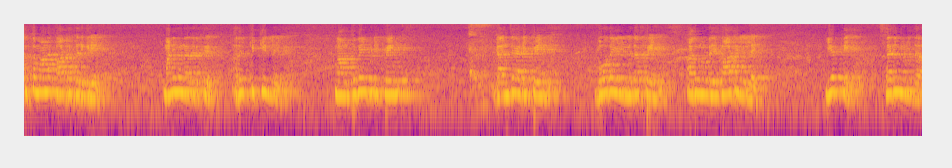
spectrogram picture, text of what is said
சுத்தமான காற்று தருகிறேன். மனிதன் அதற்கு அதில் கிக்கில்லை நான் புகைப்பிடிப்பேன் கஞ்சா அடிப்பேன் போதையில் மிதப்பேன் அது உன்னுடைய காற்றில் இல்லை. இயற்கை சரி மனிதா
